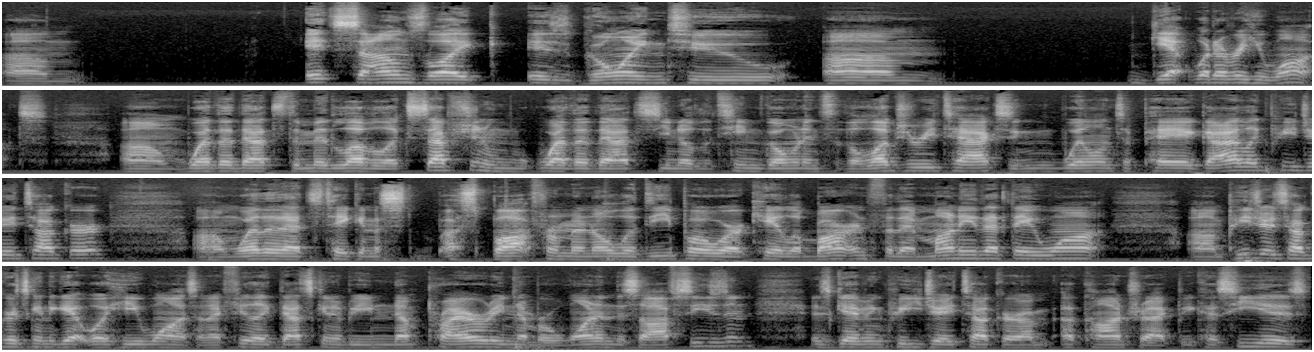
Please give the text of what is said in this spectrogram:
um, it sounds like is going to um, get whatever he wants. Um, whether that's the mid-level exception, whether that's you know the team going into the luxury tax and willing to pay a guy like PJ Tucker, um, whether that's taking a, a, spot from an Oladipo or a Caleb Martin for their money that they want. Um, PJ Tucker is going to get what he wants, and I feel like that's going to be priority number one in this offseason is giving PJ Tucker a, a contract because he is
